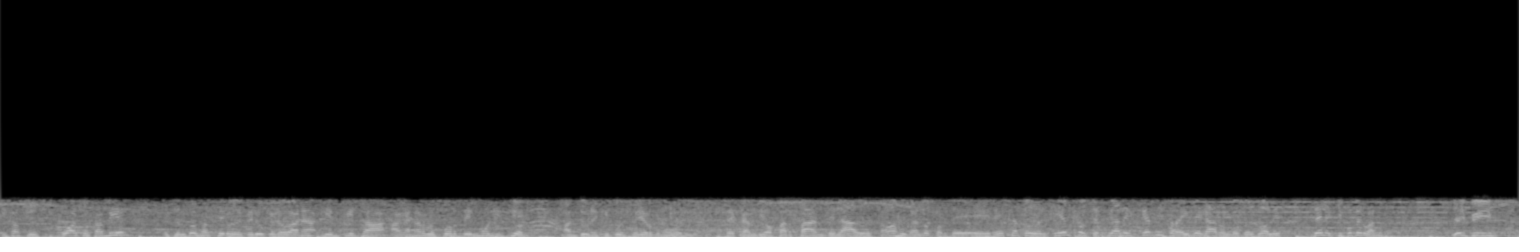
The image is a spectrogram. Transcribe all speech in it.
quizás sus guachos también. Es el 2 a 0 de Perú que lo gana y empieza a ganarlo por demolición ante un equipo inferior como Bolivia. Se cambió Farfán de lado, estaba jugando por derecha todo el tiempo, se fue a la izquierda y por ahí llegaron los dos goles del equipo peruano. fin.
